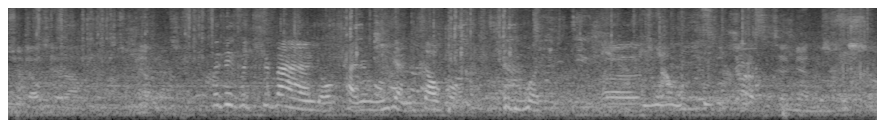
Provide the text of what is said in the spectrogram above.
去了解啊，这样。那这次吃饭有产生明显的效果吗？这个默契。呃，从第一次、第二次见面的时候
